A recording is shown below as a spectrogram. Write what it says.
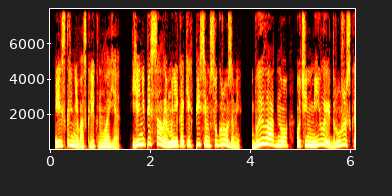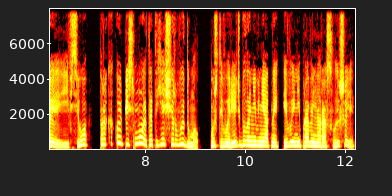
— искренне воскликнула я. «Я не писала ему никаких писем с угрозами. Было одно, очень милое и дружеское, и все. Про какое письмо этот ящер выдумал? Может, его речь была невнятной, и вы неправильно расслышали?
